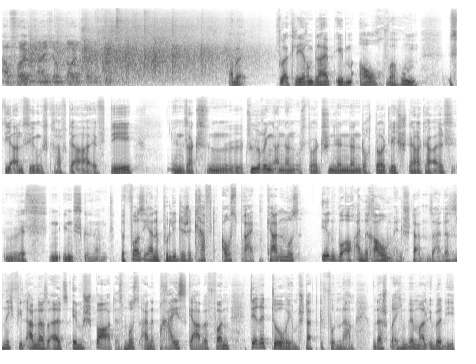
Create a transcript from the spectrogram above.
erfolgreicher deutscher Geschichte. Aber zu erklären bleibt eben auch, warum ist die Anziehungskraft der AfD in Sachsen, äh, Thüringen, anderen ostdeutschen Ländern doch deutlich stärker als im Westen insgesamt. Bevor sich eine politische Kraft ausbreiten kann, muss irgendwo auch ein Raum entstanden sein. Das ist nicht viel anders als im Sport. Es muss eine Preisgabe von Territorium stattgefunden haben. Und da sprechen wir mal über die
